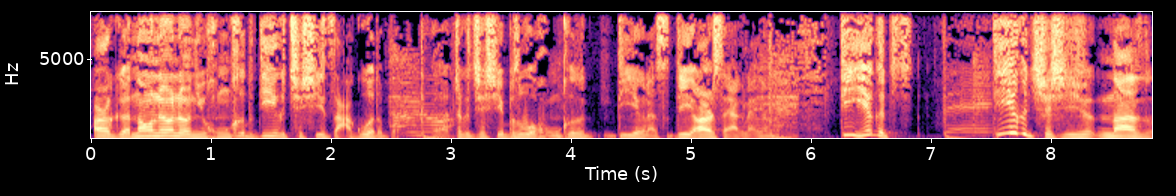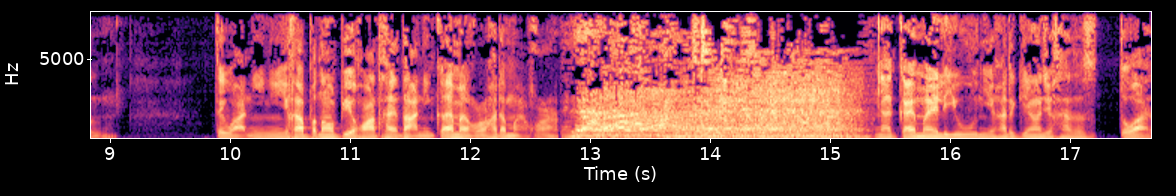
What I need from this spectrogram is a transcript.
二哥能聊聊你婚后的第一个七夕咋过的不？呃，这个七夕不是我婚后的第一个了，是第二三个了，应该。第一个，第一个七夕那，对吧？你你还不能变化太大，你该买花还得买花。那该买礼物你还得给人家还得对吧？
